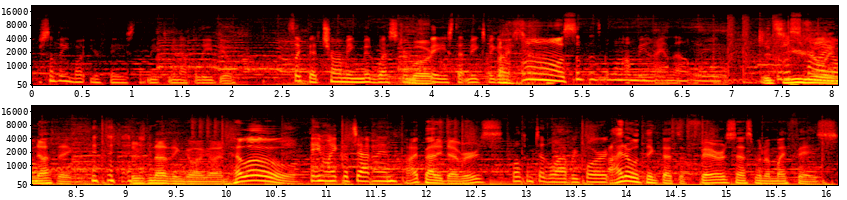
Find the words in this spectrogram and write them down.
There's something about your face that makes me not believe you. It's like that charming Midwestern Look, face that makes me go, oh, something's going on behind that little. it's little usually smile." nothing. There's nothing going on. Hello. Hey, Michael Chapman. Hi, Patty Devers. Welcome to the Lab Report. I don't think that's a fair assessment of my face.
